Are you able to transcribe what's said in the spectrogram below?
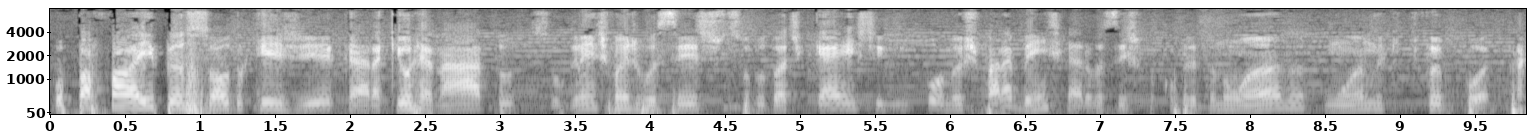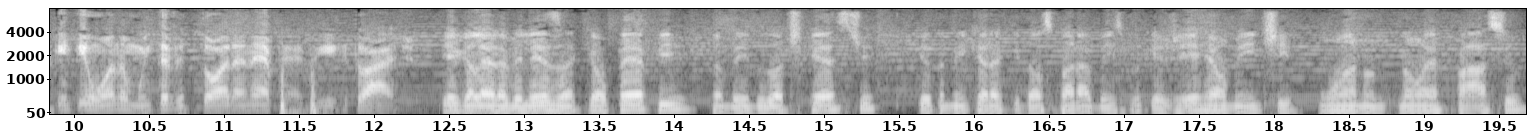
Opa, fala aí pessoal do QG, cara. Aqui é o Renato, sou grande fã de vocês, sou do Dotcast. E, pô, meus parabéns, cara. Vocês estão completando um ano, um ano que foi, pô, pra quem tem um ano é muita vitória, né, Pepe? O que, que tu acha? E aí galera, beleza? Aqui é o Pepe, também do Dotcast. Eu também quero aqui dar os parabéns pro QG. Realmente, um ano não é fácil,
